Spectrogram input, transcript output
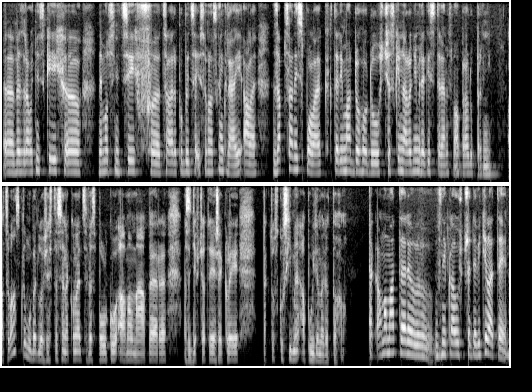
eh, ve zdravotnických eh, nemocnicích v celé republice i v Semoravském kraji, ale zapsaný spolek, který má dohodu s Českým národním registrem, jsme opravdu první. A co vás k tomu vedlo, že jste se nakonec ve spolku Alma Mater s děvčaty řekli, Tak to zkusíme a půjdeme do toho. Tak Alma Mater vznikla už před devíti lety,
